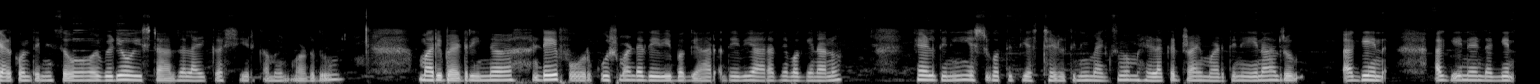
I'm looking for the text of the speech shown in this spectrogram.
ಕೇಳ್ಕೊತೀನಿ. ಸೊ ವಿಡಿಯೋ ಇಷ್ಟ ಆದರೆ ಲೈಕ್ ಶೇರ್ ಕಮೆಂಟ್ ಮಾಡೋದು. ಮರಿಬೇಡ್ರಿ ಇನ್ನು ಡೇ ಫೋರ್ ಕೂಶ್ಮಾಂಡ ದೇವಿ ಬಗ್ಗೆ ಆರ, ದೇವಿ ಆರಾಧನೆ ಬಗ್ಗೆ ನಾನು ಹೇಳ್ತೀನಿ. ಎಷ್ಟು ಗೊತ್ತೈತಿ ಅಷ್ಟು ಹೇಳ್ತೀನಿ. ಮ್ಯಾಕ್ಸಿಮಮ್ ಹೇಳೋಕ್ಕೆ ಟ್ರೈ ಮಾಡ್ತೀನಿ. ಏನಾದರೂ ಅಗೇನ್ ಅಗೇನ್ ಆ್ಯಂಡ್ ಅಗೇನ್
